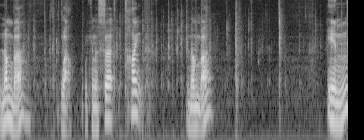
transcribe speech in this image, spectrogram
number, well, we can assert type number in,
